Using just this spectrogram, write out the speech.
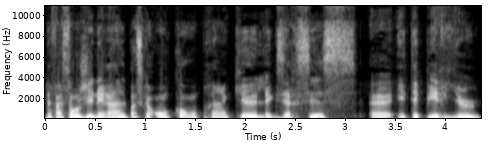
De façon générale, parce qu'on comprend que l'exercice euh, était périlleux,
